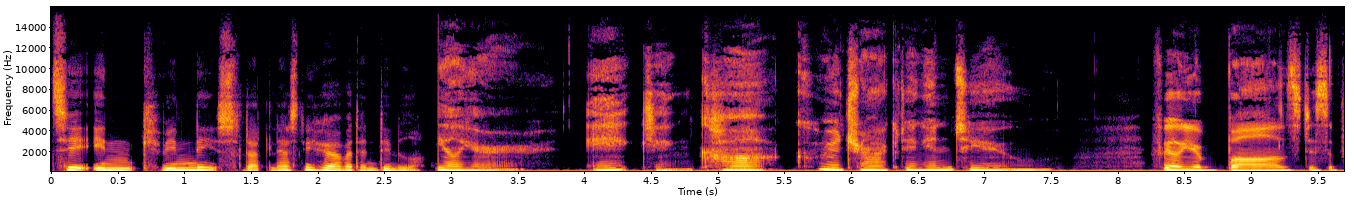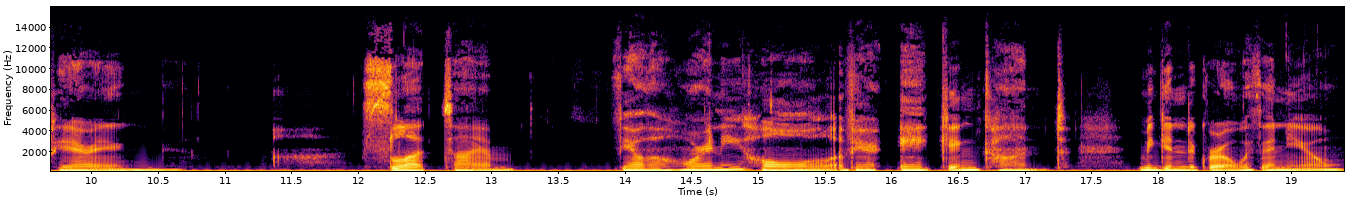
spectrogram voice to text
til en kvindelig slot. Lad os lige høre, hvordan det lyder. Feel your aching cock retracting into you. Feel your balls disappearing. Slut time. Feel the horny hole of your aching cunt begin to grow within you.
